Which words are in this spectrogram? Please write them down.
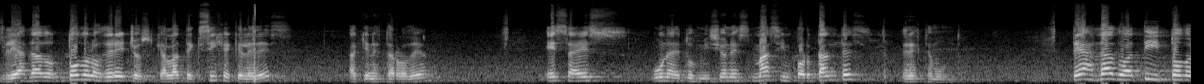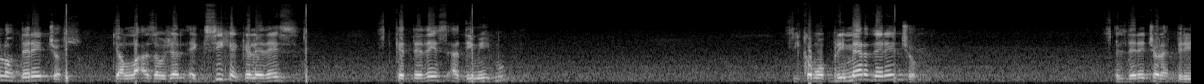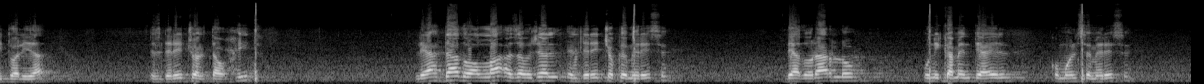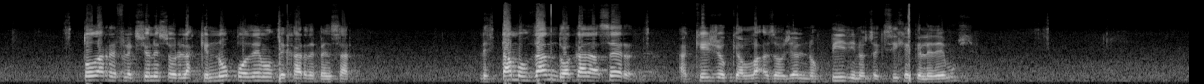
¿Y le has dado todos los derechos que Allah te exige que le des a quienes te rodean? Esa es una de tus misiones más importantes en este mundo. ¿Te has dado a ti todos los derechos que Allah exige que le des, que te des a ti mismo? Y como primer derecho, el derecho a la espiritualidad, el derecho al tawhid. ¿Le has dado a Allah Azawajal el derecho que merece de adorarlo únicamente a Él como Él se merece? Todas reflexiones sobre las que no podemos dejar de pensar. ¿Le estamos dando a cada ser aquello que Allah Azawajal nos pide y nos exige que le demos?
